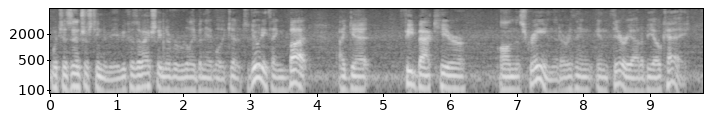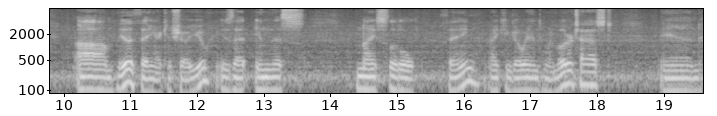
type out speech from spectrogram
which is interesting to me because I've actually never really been able to get it to do anything, but I get feedback here on the screen that everything in theory ought to be okay. Um, the other thing I can show you is that in this nice little thing, I can go into my motor test and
